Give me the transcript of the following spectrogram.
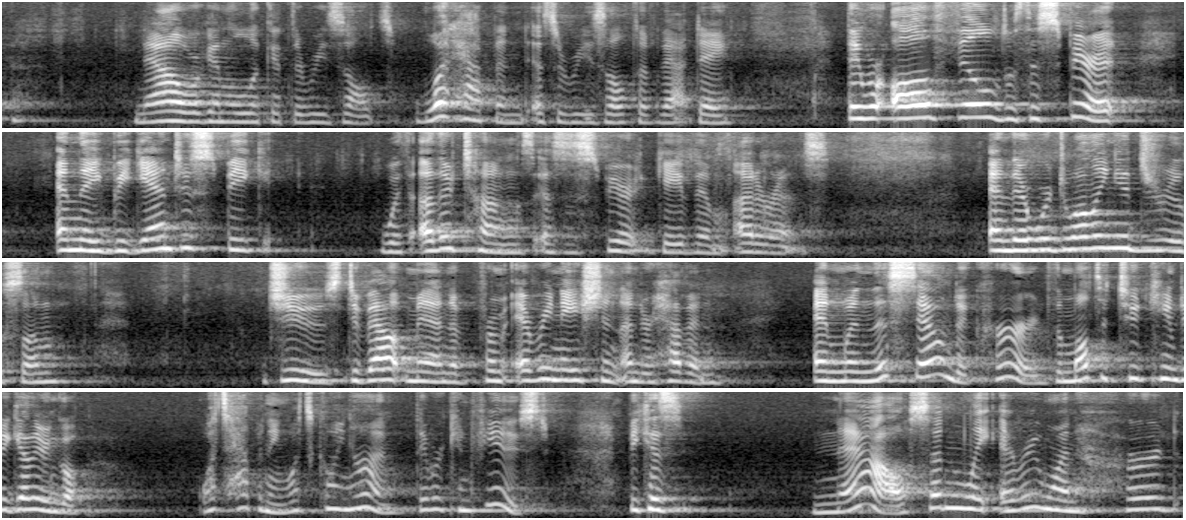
Now we're going to look at the results. What happened as a result of that day? They were all filled with the Spirit, and they began to speak with other tongues as the Spirit gave them utterance. And there were dwelling in Jerusalem Jews, devout men from every nation under heaven. And when this sound occurred, the multitude came together and go, What's happening? What's going on? They were confused because now suddenly everyone heard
